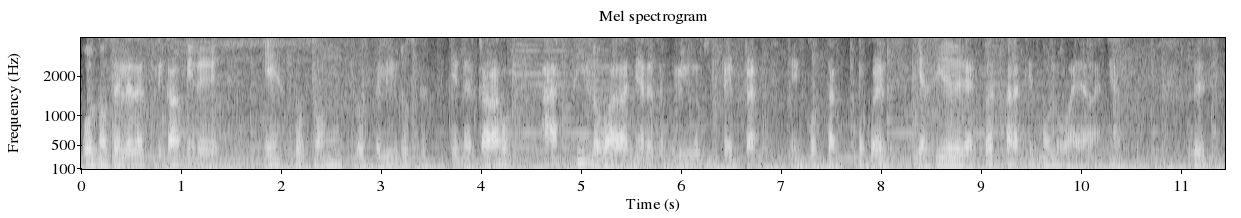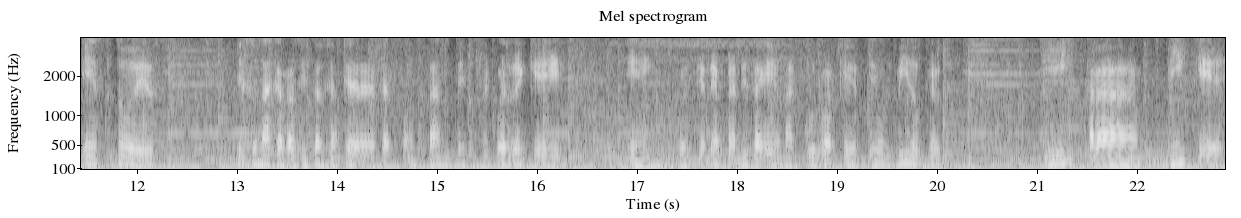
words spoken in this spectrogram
o no se les ha explicado, mire, estos son los peligros que tiene el trabajo, así lo va a dañar ese peligro si usted entra en contacto con él y así debe de actuar para que no lo vaya a dañar. Entonces, esto es, es una capacitación que debe ser constante. Recuerde que en cuestión de aprendizaje hay una curva que, de olvido que y para mí que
